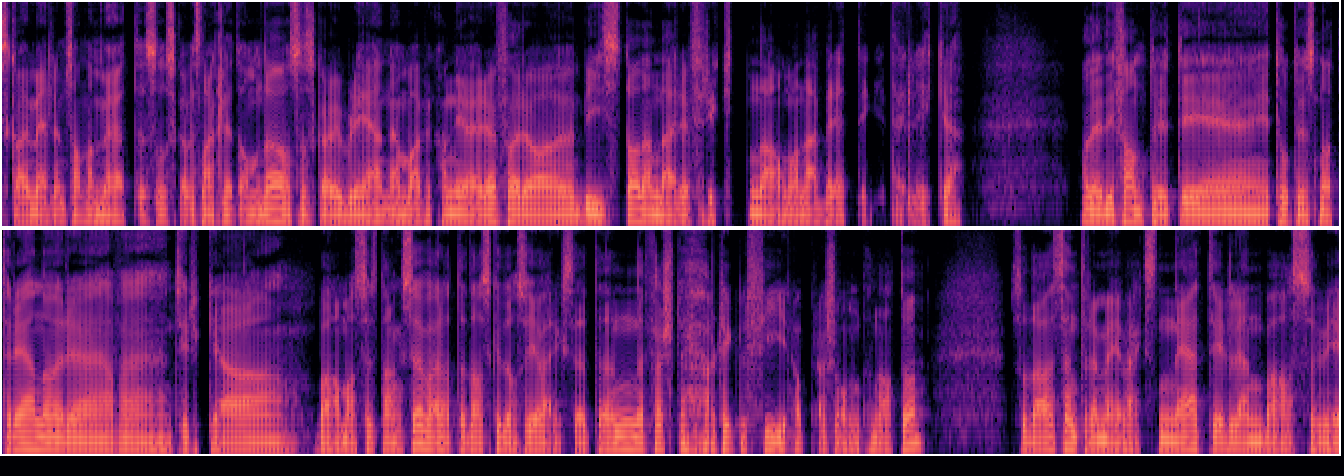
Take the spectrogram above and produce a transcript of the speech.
skal jo medlemslandene møtes og skal vi snakke litt om det, og så skal vi bli enige om hva vi kan gjøre for å bistå den der frykten da, om man er berettiget eller ikke. Og det de fant ut i, i 2003, når uh, Tyrkia ba om assistanse, var at da skulle de også iverksette den første artikkel 4-operasjonen til Nato. Så da sendte de Mayvaxen ned til en base vi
